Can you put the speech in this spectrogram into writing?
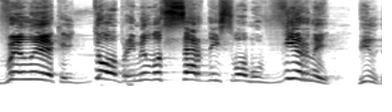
Великий, добрий, милосердний свому, вірний. Він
